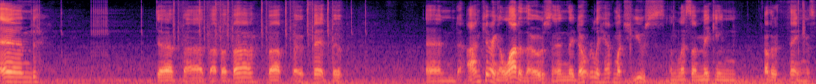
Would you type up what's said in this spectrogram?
And... Da, ba, ba, ba, ba, ba, boop, boop, boop. And I'm carrying a lot of those, and they don't really have much use unless I'm making other things.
